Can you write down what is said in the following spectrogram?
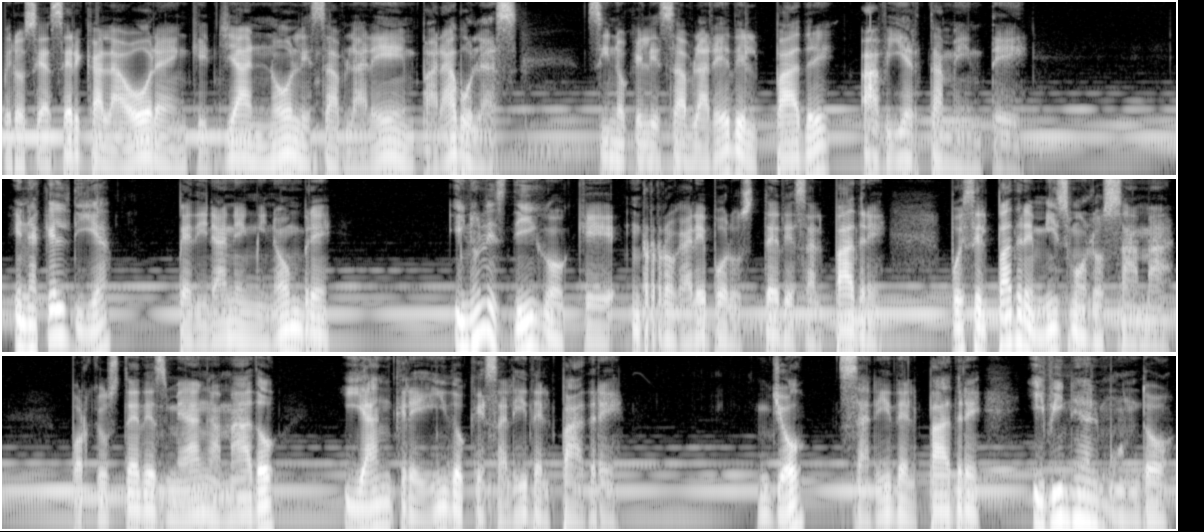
pero se acerca la hora en que ya no les hablaré en parábolas, sino que les hablaré del Padre abiertamente. En aquel día pedirán en mi nombre, y no les digo que rogaré por ustedes al Padre, pues el Padre mismo los ama, porque ustedes me han amado y han creído que salí del Padre. Yo salí del Padre y vine al mundo.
